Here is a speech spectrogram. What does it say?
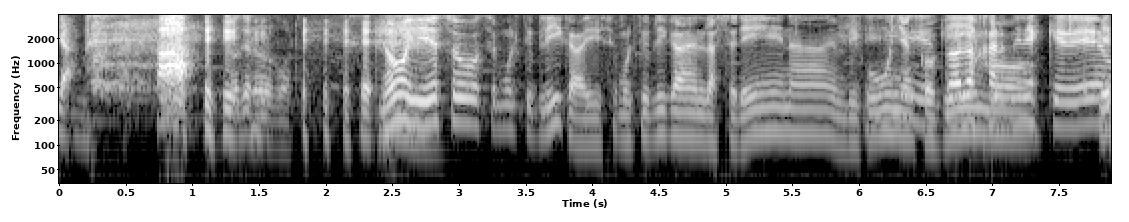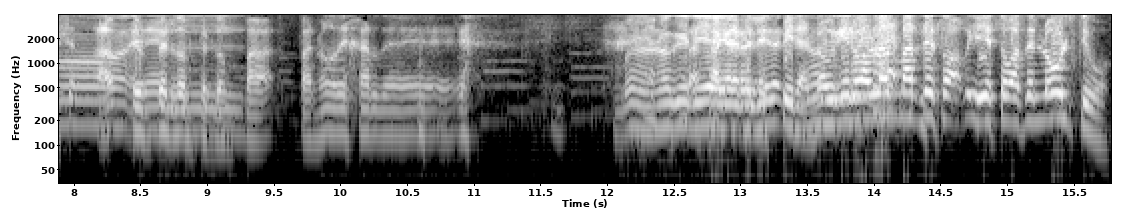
ya. ¡Ah! No quiero. No, y eso se multiplica, y se multiplica en La Serena, en Vicuña, Sí, en Coquimbo. todos los jardines que vemos. Ah, en perdón, el- perdón, para no dejar de. Bueno, no quería. No, quiero hablar más de eso y esto va a ser lo último.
